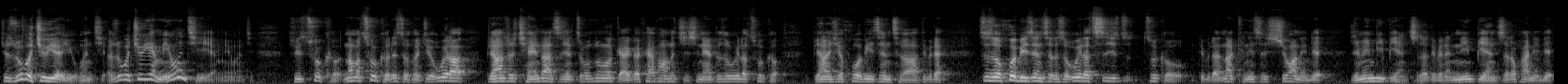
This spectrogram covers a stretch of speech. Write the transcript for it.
就如果就业有问题，如果就业没问题也没问题。所以出口，那么出口的时候就为了，比方说前一段时间中中国改革开放的几十年都是为了出口，比方一些货币政策啊，对不对？这时候货币政策的时候，为了刺激出出口，对不对？那肯定是希望你的人民币贬值，对不对？你贬值的话，你的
